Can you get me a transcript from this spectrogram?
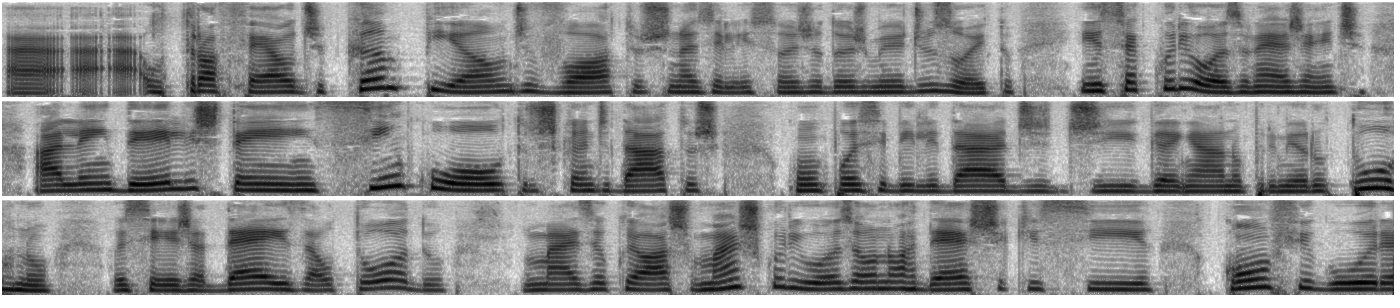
a, a, o troféu de campeão de votos nas eleições de 2018. Isso é curioso, né, gente? Além deles, tem cinco outros candidatos com possibilidade de ganhar no primeiro turno, ou seja, 10 ao todo, mas o que eu acho mais curioso é o Nordeste que se configura,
